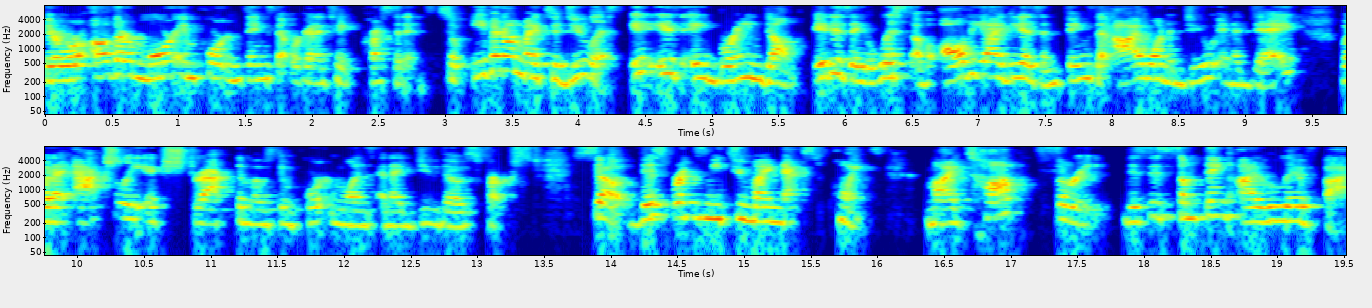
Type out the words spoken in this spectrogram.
There were other more important things that were going to take precedence. So even on my to-do list, it is a brain dump. It is a list of all the ideas and things that I want to do in a day, but I actually extract the most important ones and I do those first. So this brings me to my next point my top three. This is something I live by.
